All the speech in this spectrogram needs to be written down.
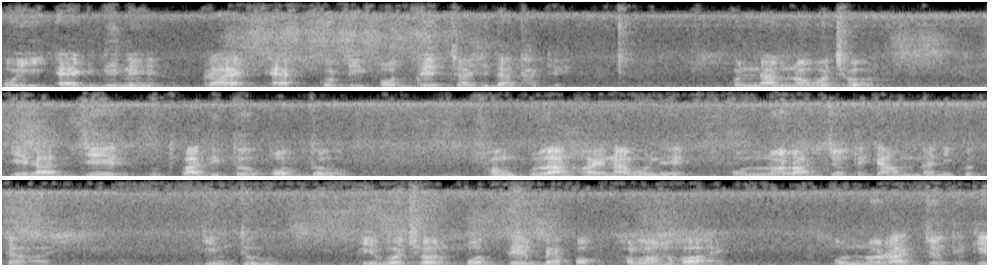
ওই একদিনে প্রায় এক কোটি পদ্মের চাহিদা থাকে। অন্যান্য বছর এ রাজ্যের উৎপাদিত পদ্ম সংকুলান হয় না বলে অন্য রাজ্য থেকে আমদানি করতে হয়। কিন্তু এবছর পদ্মের ব্যাপক ফলন হওয়ায় অন্য রাজ্য থেকে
